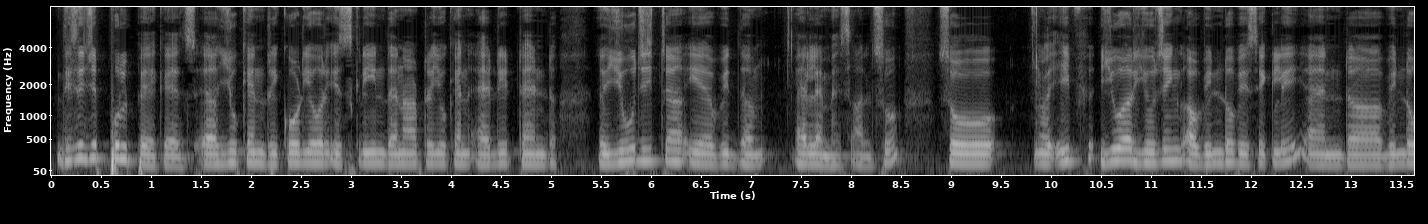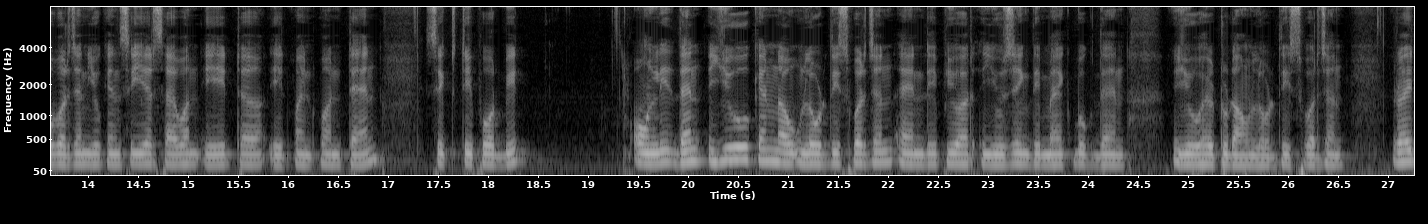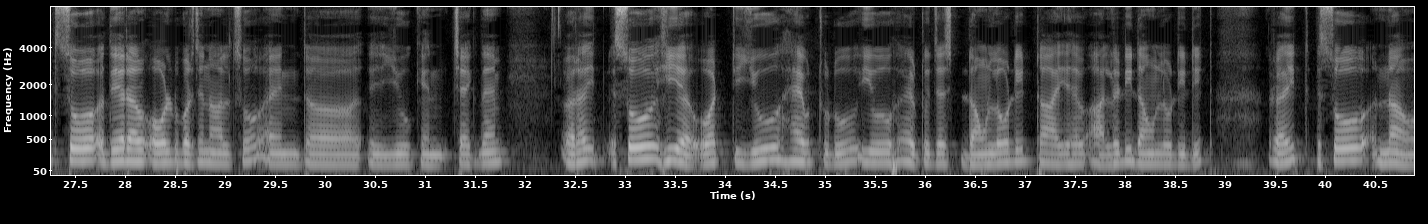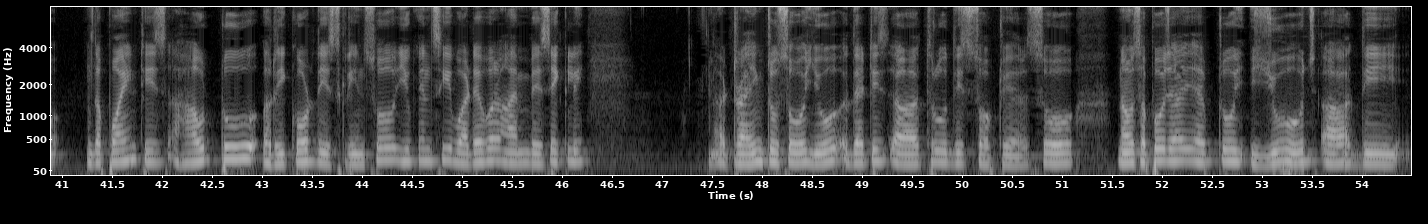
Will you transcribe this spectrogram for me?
this is a full package. You can record your screen then after you can edit and use it uh, with the LMS also. So uh, if you are using a window basically and uh, window version you can see here 7 8 uh, 8.1 10 64 bit. Only then you can download this version and if you are using the macbook then you have to download this version. Right so there are old version also and uh, you can check them right. So here what you have to do you have to just download it. I have already downloaded it. Right. So now the point is how to record the screen. So you can see whatever i'm basically uh, trying to show you that is uh, through this software. So now suppose i have to use uh, the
